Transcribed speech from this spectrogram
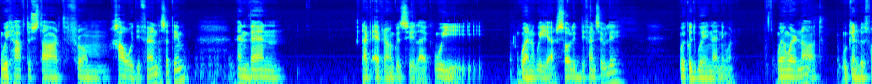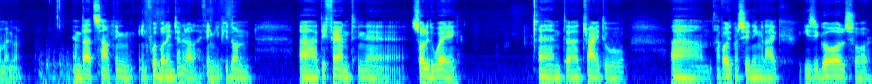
we have to start from how we defend as a team, and then like everyone could see like we when we are solid defensively we could win anyone. When we're not, we can lose from anyone. And that's something in football in general. I think if you don't uh, defend in a solid way and uh, try to um, avoid conceding like easy goals or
